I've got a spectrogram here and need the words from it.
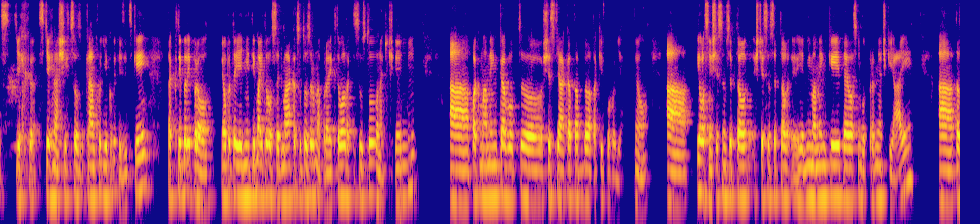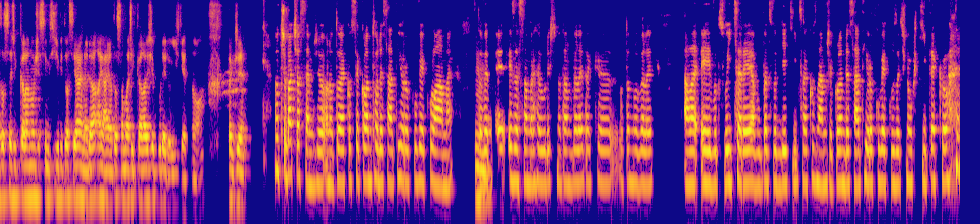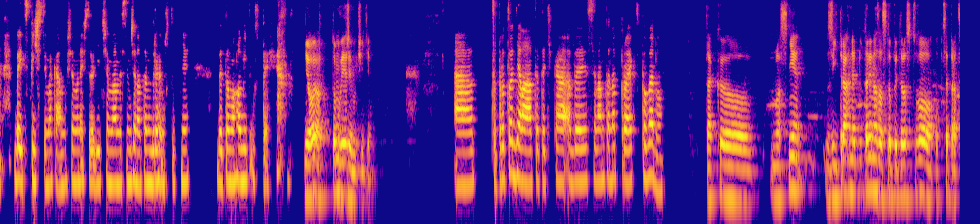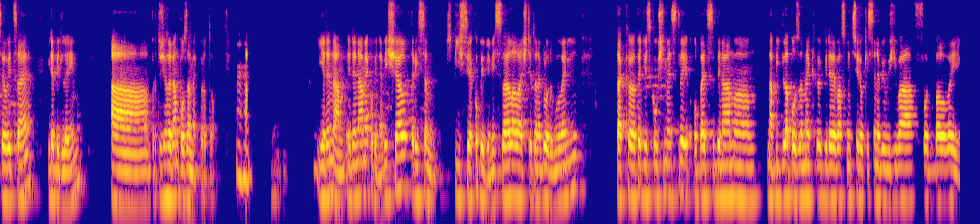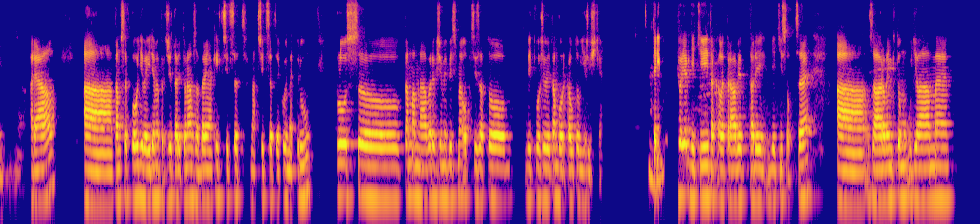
z těch, z těch našich, co k nám chodí jakoby fyzicky, tak ty byly pro. Jo, protože jedni ty mají toho sedmáka, co to zrovna projektoval, tak ty jsou z toho nadšení. A pak maminka od eh, šestáka, ta byla taky v pohodě. Jo. A jo, vlastně ještě jsem se ptal, ještě jsem se ptal jedné maminky, to je vlastně od prvňačky Jáji, a ta zase říkala, no, že si myslí, že by to asi Jája nedá a já to sama říkala, že bude dojíždět. No. Takže No třeba časem, že? Ono to jako se kolem toho desátého roku věku láme. To mm. i, i ze Summerhillu, když jsme tam byli, tak uh, o tom mluvili. Ale i od svojí dcery a vůbec od dětí, co jako znám, že kolem desátého roku věku začnou chtít jako být spíš s těma kámošema než s rodičem a myslím, že na tom druhém stupni by to mohlo mít úspěch. jo, jo, tomu věřím určitě. A co proto děláte teďka, aby se vám ten projekt povedl? Tak uh vlastně zítra hned jdu tady na zastupitelstvo obce Praciovice, kde bydlím, a protože hledám pozemek pro to. Uh-huh. jeden nám, jeden nám jakoby nevyšel, který jsem spíš si jakoby vymyslel, ale ještě to nebylo domluvený, tak eh, teď vyzkoušíme, jestli obec by nám eh, nabídla pozemek, kde vlastně tři roky se nevyužívá fotbalový areál a tam se v pohodě vejdeme, protože tady to nám zabere nějakých 30 na 30 jako metrů Plus tam mám návrh, že my bychom obci za to vytvořili tam workoutové hřiště, který mm-hmm. jak děti, tak ale právě tady děti z obce. A zároveň k tomu uděláme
